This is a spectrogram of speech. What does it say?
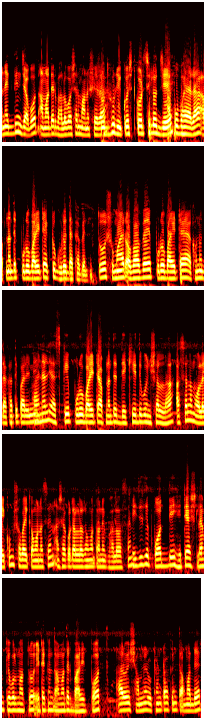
অনেকদিন যাবৎ আমাদের ভালোবাসার মানুষেরা শুধু রিকোয়েস্ট করছিল যে আপু ভাইয়ারা আপনাদের পুরো বাড়িটা একটু ঘুরে দেখাবেন। তো সময়ের অভাবে পুরো বাড়িটা এখনও দেখাতে পারিনি। ফাইনালি আজকে পুরো বাড়িটা আপনাদের দেখিয়ে দেবো ইনশাল্লাহ আসসালামু আলাইকুম সবাই কেমন আছেন? আশা করি আল্লাহ রহমত অনেক ভালো আছেন। এই যে যে পথ দিয়ে হেঁটে আসলাম কেবলমাত্র এটা কিন্তু আমাদের বাড়ির পথ। আর ওই সামনের উঠানটাও কিন্তু আমাদের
